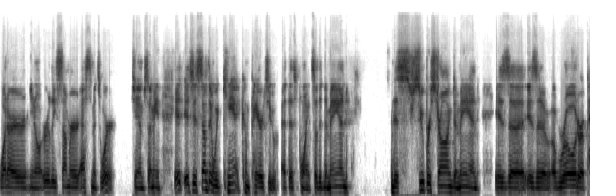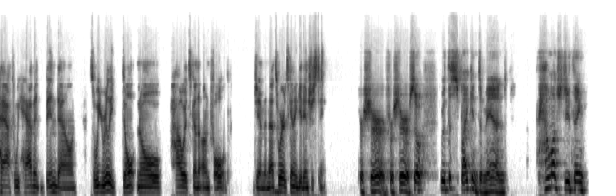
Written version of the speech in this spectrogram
what our, you know, early summer estimates were. Jim. So I mean, it, it's just something we can't compare to at this point. So the demand this super strong demand is a is a, a road or a path we haven't been down. So we really don't know how it's going to unfold, Jim, and that's where it's going to get interesting. For sure, for sure. So with the spike in demand, how much do you think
